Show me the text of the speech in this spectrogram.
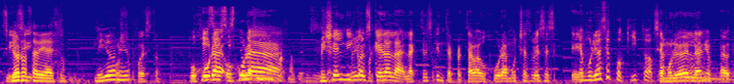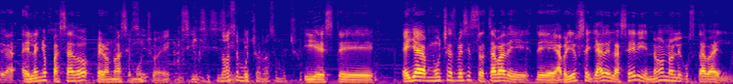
Sí, Yo no sabía eso. Ni yo, Por ni yo. supuesto. Ujura, es Ujura, es Michelle. Nichols, que era la, la actriz que interpretaba a Ujura, muchas veces eh, Se murió hace poquito. se aparte, murió el ¿no? año el año pasado, pero no hace Sí. mucho, ¿eh? Y sí, sí, sí. No sí. hace mucho, no hace mucho. Y este, ella muchas veces trataba de, de abrirse ya de la serie, ¿no? No le gustaba el,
